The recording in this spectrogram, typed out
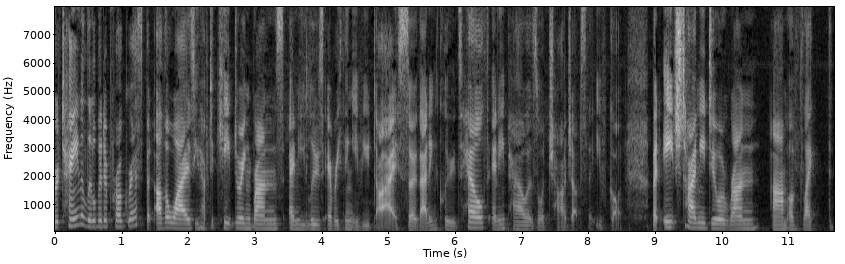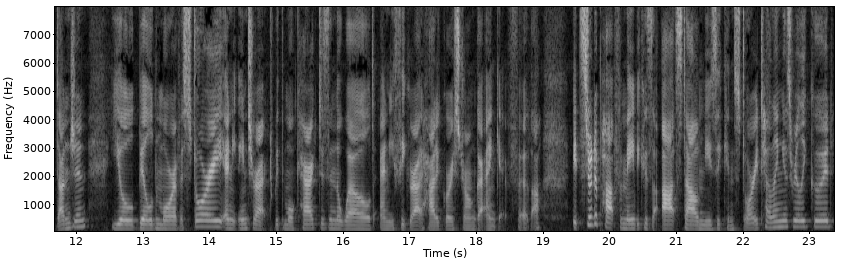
retain a little bit of progress, but otherwise you have to keep doing runs and you lose everything if you die. So that includes health, any powers, or charge ups that you've got. But each time you do a run um, of like the dungeon, you'll build more of a story and you interact with more characters in the world and you figure out how to grow stronger and get further. It stood apart for me because the art style, music, and storytelling is really good.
